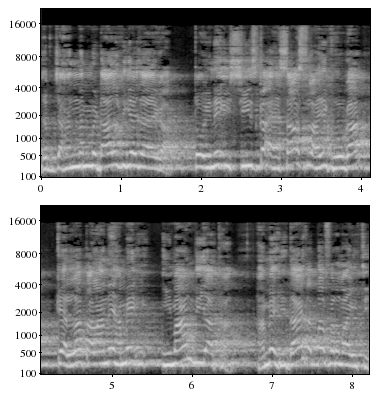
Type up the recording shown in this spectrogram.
جب جہنم میں ڈال دیا جائے گا، تو انہیں اس چیز کا احساس لاحق ہوگا کہ اللہ تعالیٰ نے ہمیں ایمان دیا تھا، ہمیں ہدایت عطا فرمائی تھی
